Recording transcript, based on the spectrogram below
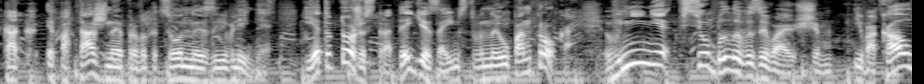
как эпатажное провокационное заявление. И это тоже стратегия, заимствованная у панк-рока. В Нине все было вызывающим. И вокал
